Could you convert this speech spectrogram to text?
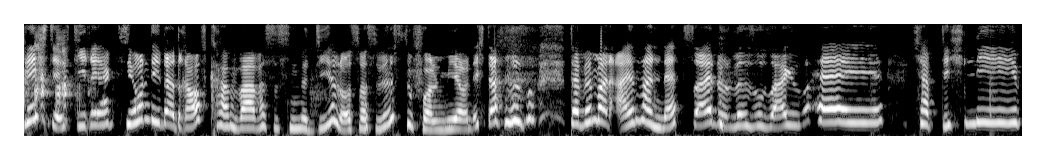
Richtig, die Reaktion, die da drauf kam, war, was ist denn mit dir los? Was willst du von mir? Und ich dachte mir so, da will man einmal nett sein und will so sagen, so, hey, ich hab dich lieb.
